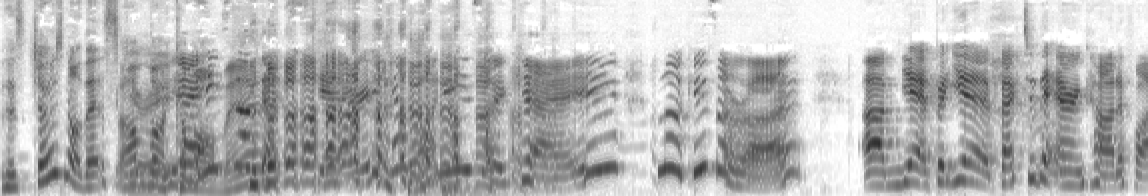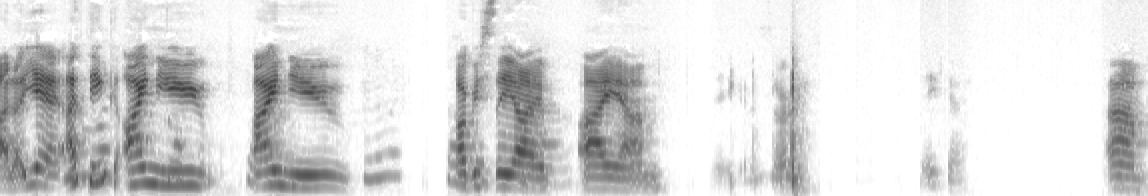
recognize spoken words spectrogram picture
This Joe's not that scary. I'm not- Come yeah, on, he's man. not that scary. Come on, he's okay. Look, he's all right. Um, yeah, but yeah, back to the Erin Carter fighter. Yeah, I think I knew. I knew. Obviously, I. I um. There you go. Sorry. There you go. Um,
